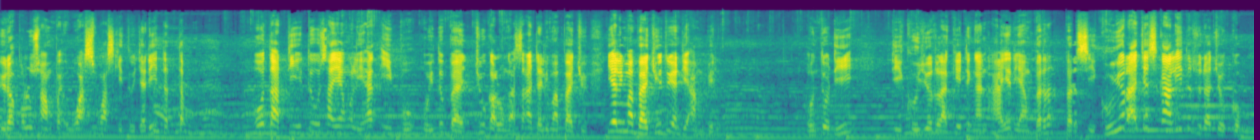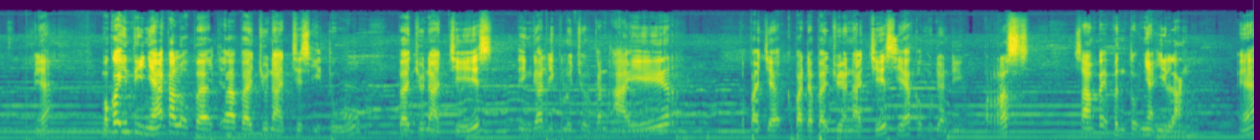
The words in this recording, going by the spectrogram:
Tidak perlu sampai was-was gitu jadi tetap oh tadi itu saya melihat ibuku itu baju kalau nggak salah ada lima baju. Ya lima baju itu yang diambil. Untuk di diguyur lagi dengan air yang ber, bersih. Guyur aja sekali itu sudah cukup ya. Maka intinya kalau baju najis itu baju najis tinggal dikelucurkan air kepada kepada baju yang najis ya kemudian diperes sampai bentuknya hilang ya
